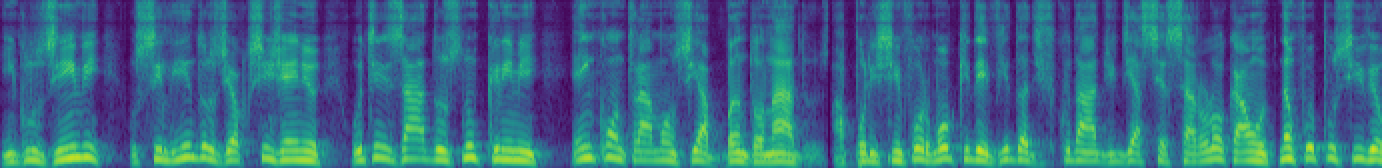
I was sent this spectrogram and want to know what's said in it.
Inclusive, os cilindros de oxigênio utilizados no crime encontravam-se abandonados. A polícia informou que, devido à dificuldade de acessar o local, não foi possível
